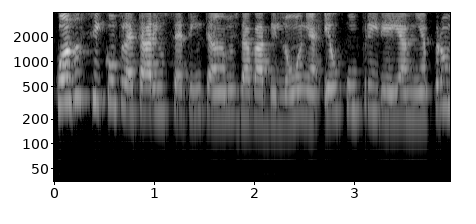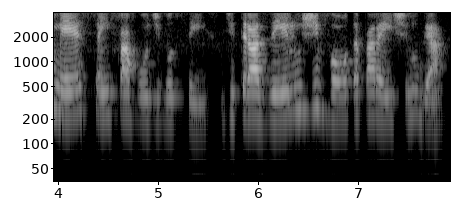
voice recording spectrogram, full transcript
Quando se completarem os 70 anos da Babilônia, eu cumprirei a minha promessa em favor de vocês, de trazê-los de volta para este lugar.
